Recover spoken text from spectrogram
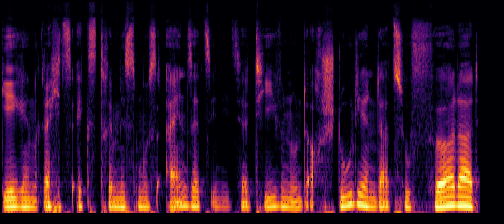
gegen Rechtsextremismus einsetzt, Initiativen und auch Studien dazu fördert,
